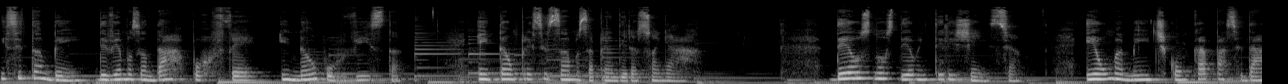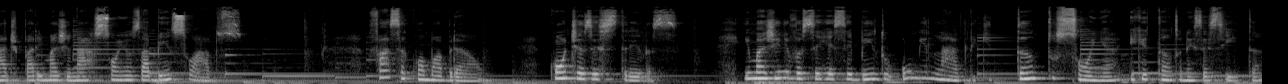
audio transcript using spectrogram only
e se também devemos andar por fé e não por vista, então precisamos aprender a sonhar. Deus nos deu inteligência e uma mente com capacidade para imaginar sonhos abençoados. Faça como Abraão, conte as estrelas. Imagine você recebendo o milagre que tanto sonha e que tanto necessita.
